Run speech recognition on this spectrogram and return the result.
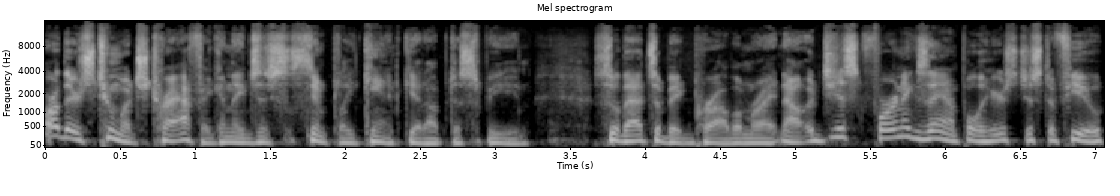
or there's too much traffic and they just simply can't get up to speed. So that's a big problem right now. Just for an example, here's just a few.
